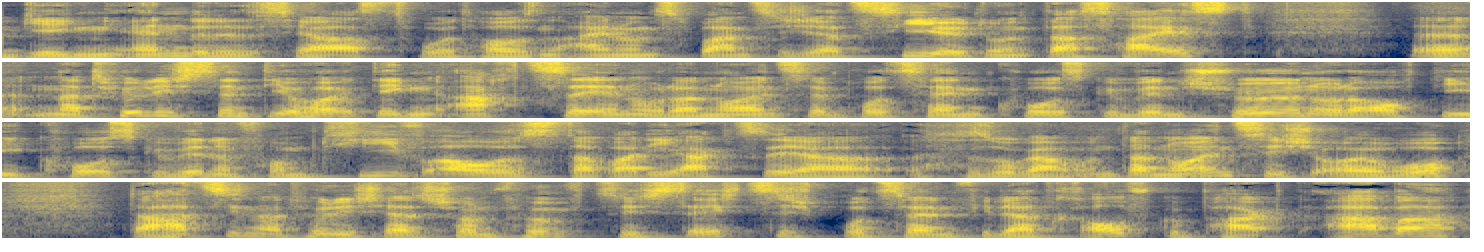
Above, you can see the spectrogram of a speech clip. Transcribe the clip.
gegen Ende des Jahres 2021 erzielt. Und das heißt, äh, natürlich sind die heutigen 18 oder 19 Prozent Kursgewinn schön oder auch die Kursgewinne vom Tief aus. Da war die Aktie ja sogar unter 90 Euro. Da hat sie natürlich jetzt schon 50, 60 Prozent wieder draufgepackt. Aber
